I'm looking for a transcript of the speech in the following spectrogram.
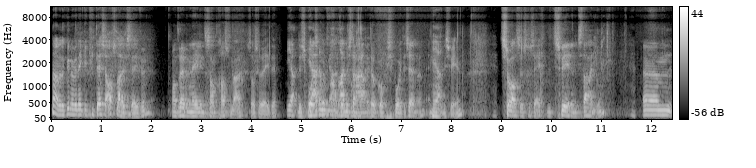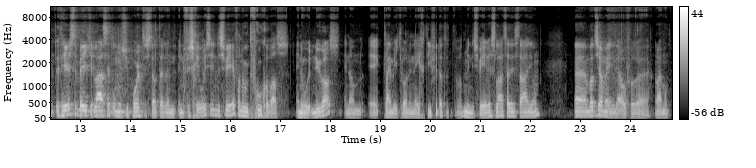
Nou, dan kunnen we denk ik Vitesse afsluiten, Steven. Want we hebben een hele interessante gast vandaag, zoals we weten. Ja, De ja moet gebruik dus daar gaan we het ook over supporters hebben. En Ja. over de sfeer. Zoals dus gezegd, de sfeer in het stadion. Ehm, het heerst een beetje de laatste tijd onder supporters dat er een, een verschil is in de sfeer. Van hoe het vroeger was en hoe het nu was. En dan eh, een klein beetje wel een negatieve, dat het wat minder sfeer is de laatste tijd in het stadion. Ehm, wat is jouw mening daarover, eh Raymond?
